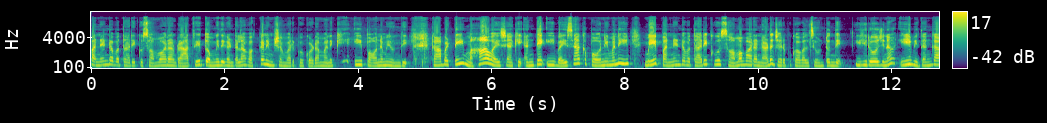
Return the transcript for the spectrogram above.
పన్నెండవ తారీఖు సోమవారం రాత్రి తొమ్మిది గంటల ఒక్క నిమిషం వరకు కూడా మనకి ఈ పౌర్ణమి ఉంది. కాబట్టి మహావైశాఖి అంటే ఈ వైశాఖ పౌర్ణిమని మే పన్నెండవ తారీఖు సోమవారం నాడు జరుపుకోవాల్సి ఉంటుంది. ఈ రోజున ఈ విధంగా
